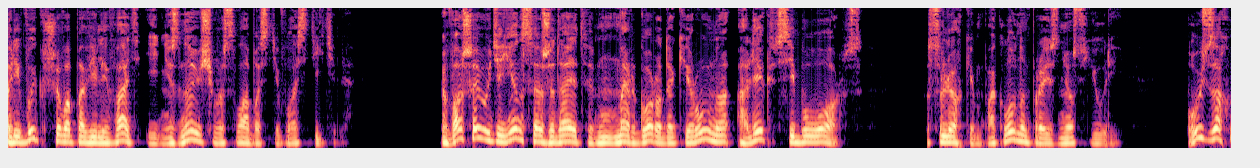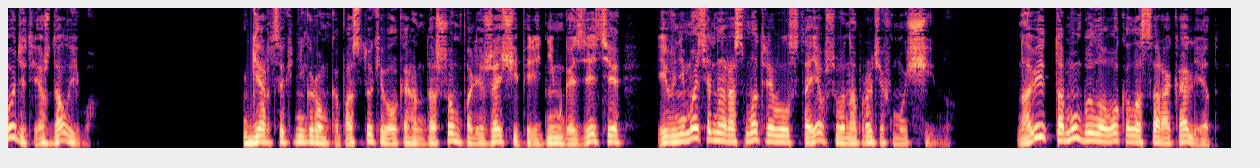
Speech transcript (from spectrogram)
привыкшего повелевать и не знающего слабости властителя. Вашей аудиенции ожидает мэр города Кируна Олег Сибуорс. С легким поклоном произнес Юрий. Пусть заходит, я ждал его. Герцог негромко постукивал карандашом по лежащей перед ним газете и внимательно рассматривал стоявшего напротив мужчину. На вид тому было около сорока лет —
